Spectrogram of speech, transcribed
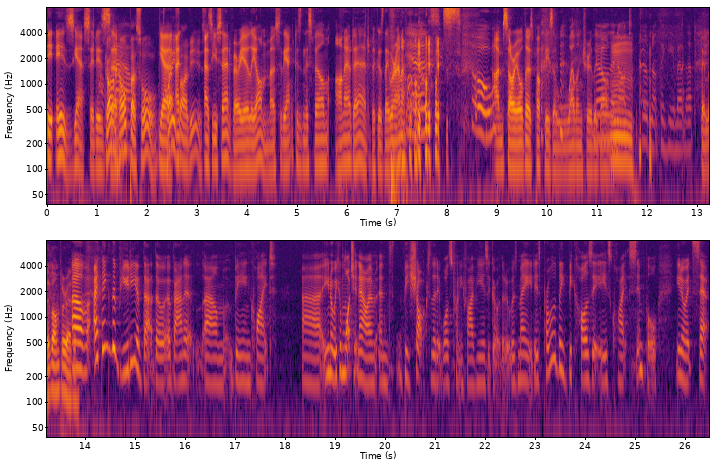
it is, yes, it is. God uh, help us all. yeah, and 25 years. as you said very early on, most of the actors in this film are now dead because they were animals. Yes. Oh. I'm sorry, all those puppies are well and truly no, gone. they're not. Mm. I'm not thinking about that. They live on forever. Um, I think the beauty of that, though, about it um, being quite, uh, you know, we can watch it now and, and be shocked that it was 25 years ago that it was made, is probably because it is quite simple. You know, it's set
